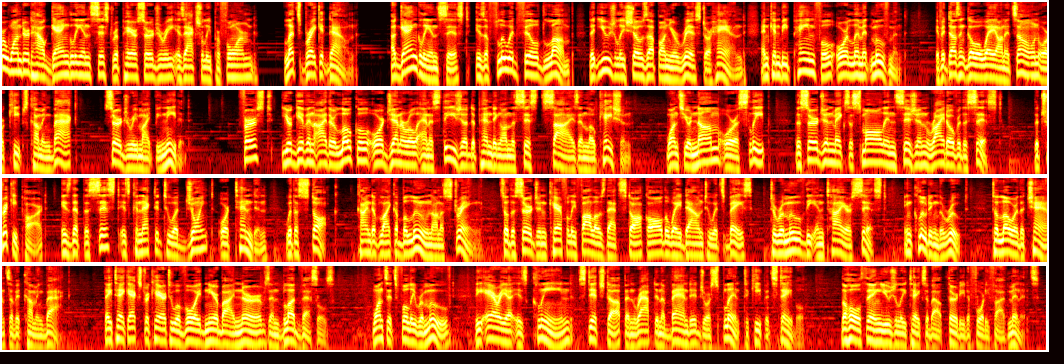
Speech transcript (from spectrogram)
Ever wondered how ganglion cyst repair surgery is actually performed? Let's break it down. A ganglion cyst is a fluid-filled lump that usually shows up on your wrist or hand and can be painful or limit movement. If it doesn't go away on its own or keeps coming back, surgery might be needed. First, you're given either local or general anesthesia depending on the cyst's size and location. Once you're numb or asleep, the surgeon makes a small incision right over the cyst. The tricky part is that the cyst is connected to a joint or tendon with a stalk, kind of like a balloon on a string, so the surgeon carefully follows that stalk all the way down to its base to remove the entire cyst, including the root, to lower the chance of it coming back. They take extra care to avoid nearby nerves and blood vessels. Once it's fully removed, the area is cleaned, stitched up, and wrapped in a bandage or splint to keep it stable. The whole thing usually takes about 30 to 45 minutes.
